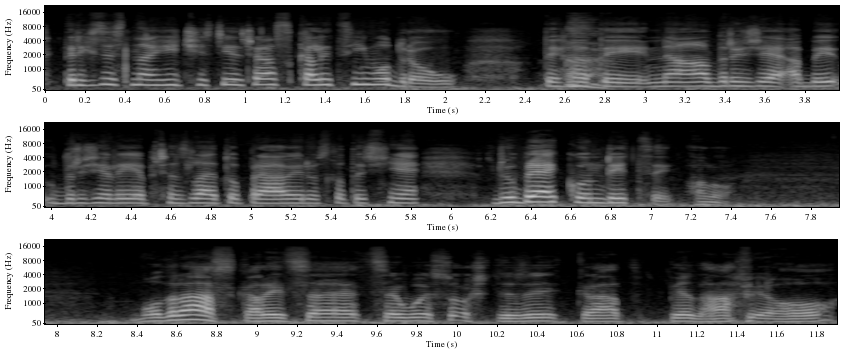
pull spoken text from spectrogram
které se snaží čistit třeba skalicí modrou tyhle ty nádrže, aby udrželi je přes léto právě dostatečně v dobré kondici. Ano. Modrá skalice CuSO4 x 5 HVO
